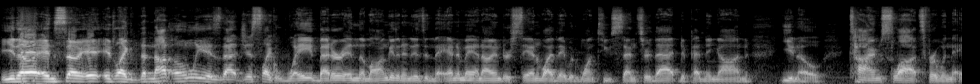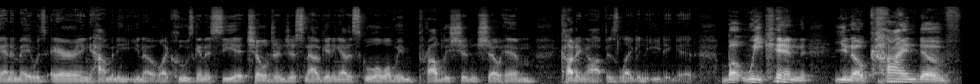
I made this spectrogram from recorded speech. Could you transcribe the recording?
You know, and so it, it like the, not only is that just like way better in the manga than it is in the anime, and I understand why they would want to censor that depending on, you know, time slots for when the anime was airing, how many, you know, like who's going to see it, children just now getting out of school. Well, we probably shouldn't show him cutting off his leg and eating it. But we can, you know, kind of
